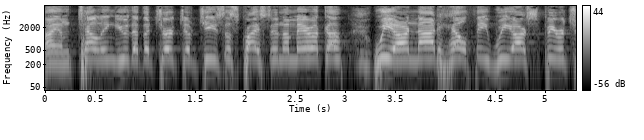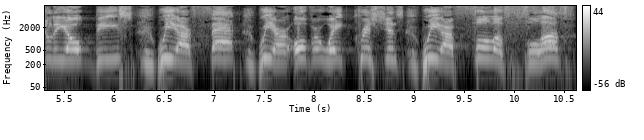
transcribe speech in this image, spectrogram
I am telling you that the Church of Jesus Christ in America, we are not healthy. We are spiritually obese. We are fat. We are overweight Christians. We are full of fluff.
